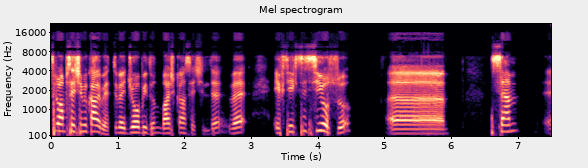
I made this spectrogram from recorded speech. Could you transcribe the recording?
Trump seçimi kaybetti ve Joe Biden başkan seçildi ve FTX'in CEO'su e, Sam e,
